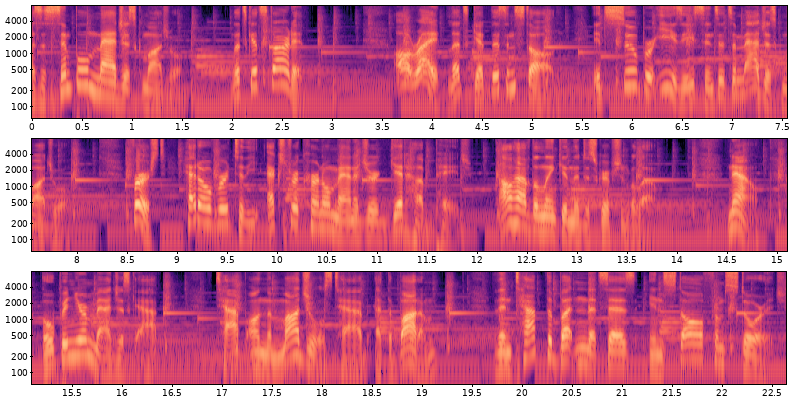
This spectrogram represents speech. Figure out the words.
as a simple Magisk module. Let's get started. All right, let's get this installed. It's super easy since it's a Magisk module. First, head over to the Xtra Kernel Manager GitHub page. I'll have the link in the description below. Now, open your Magisk app, tap on the Modules tab at the bottom, then tap the button that says Install from Storage.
